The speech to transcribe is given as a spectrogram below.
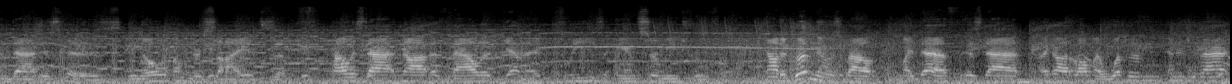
and that is his. No undersides. How is that not a valid gimmick? Please answer me truthfully. Now, the good news about my death is that I got all my weapon energy back,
